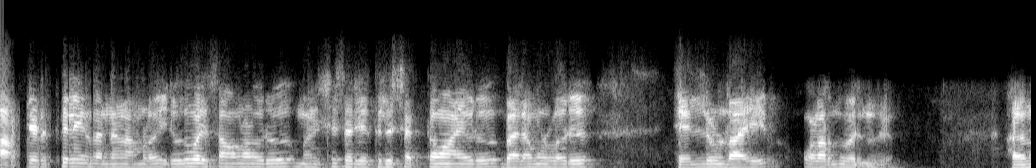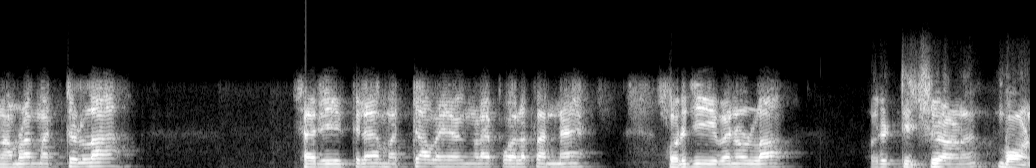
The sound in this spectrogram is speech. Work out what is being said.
ആക്കി എടുത്തില്ലെങ്കിൽ തന്നെ നമ്മൾ ഇരുപത് വയസ്സാകുമ്പോൾ ഒരു മനുഷ്യ ശരീരത്തിൽ ശക്തമായ ഒരു ബലമുള്ള ഒരു എല്ലുണ്ടായി വളർന്നു വരുന്നത്. അത് നമ്മളെ മറ്റുള്ള ശരീരത്തിലെ മറ്റ് അവയവങ്ങളെ പോലെ തന്നെ ഒരു ജീവനുള്ള ഒരു ടിഷ്യു ആണ് ബോൺ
